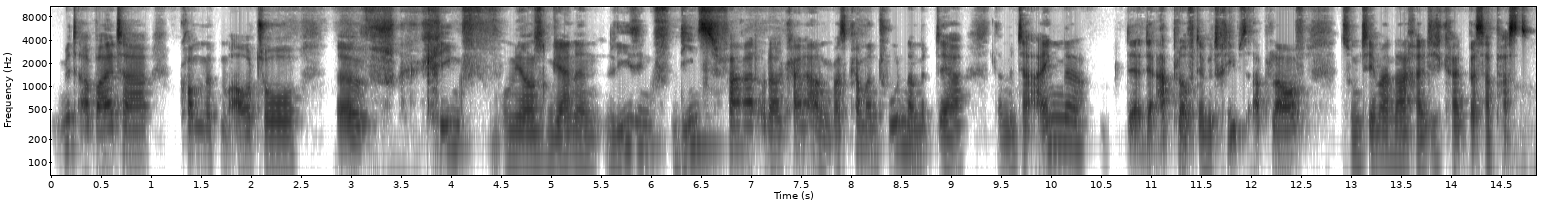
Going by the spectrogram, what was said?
Mitarbeiter kommen mit dem Auto, äh, kriegen von mir aus gerne ein Leasing-Dienstfahrrad oder keine Ahnung. Was kann man tun, damit der, damit der eigene, der, der Ablauf, der Betriebsablauf zum Thema Nachhaltigkeit besser passt?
